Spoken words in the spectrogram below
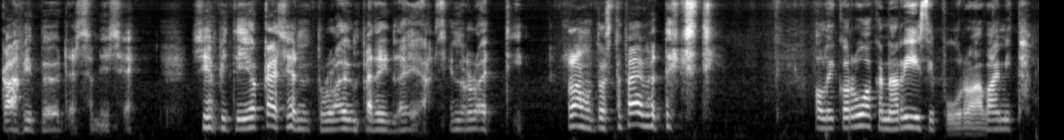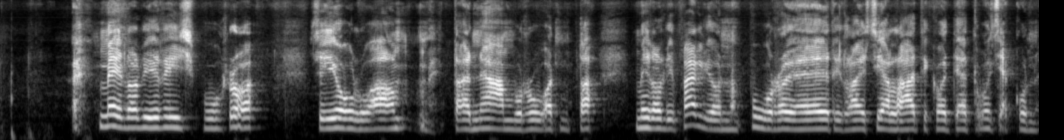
kahvipöydässä, niin se, siihen piti jokaisen tulla ympärille ja siinä luettiin raamatusta päivän teksti. Oliko ruokana riisipuuroa vai mitä? Meillä oli riisipuuroa se jouluaamu tai ne aamuruuat, mutta meillä oli paljon puuroja ja erilaisia laatikoita ja tämmöisiä, kun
